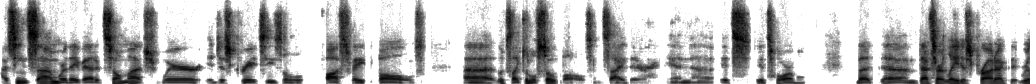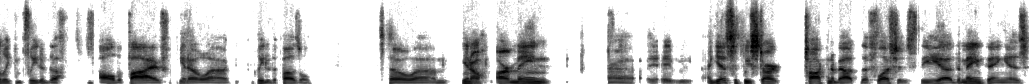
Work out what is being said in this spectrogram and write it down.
I've seen some where they've added so much where it just creates these little phosphate balls. Uh, looks like little soap balls inside there, and uh, it's it's horrible. But um, that's our latest product that really completed the all the five, you know, uh, completed the puzzle. So, um, you know, our main, uh, it, I guess, if we start talking about the flushes, the uh, the main thing is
